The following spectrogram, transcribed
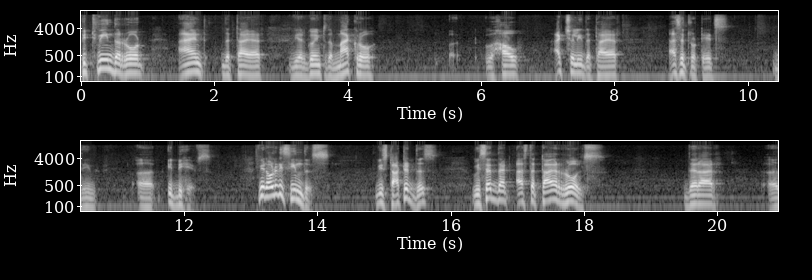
between the road and the tire, we are going to the macro, uh, how actually the tire as it rotates, the, uh, it behaves. We had already seen this. We started this. We said that as the tire rolls, there are uh,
